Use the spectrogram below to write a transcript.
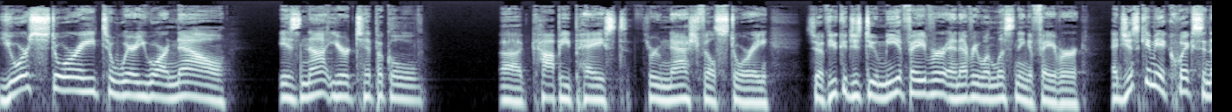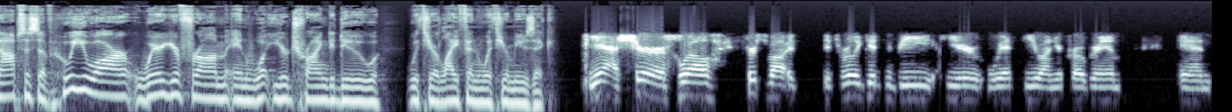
your story to where you are now is not your typical uh, copy paste through Nashville story. So if you could just do me a favor and everyone listening a favor, and just give me a quick synopsis of who you are, where you're from, and what you're trying to do with your life and with your music. Yeah, sure. Well, first of all, it, it's really good to be here with you on your program. And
